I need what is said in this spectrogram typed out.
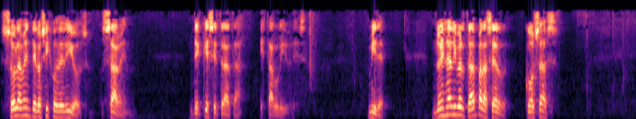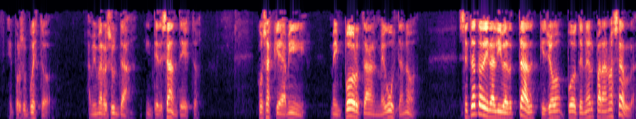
Solamente los hijos de Dios saben de qué se trata estar libres. Mire, no es la libertad para hacer cosas, eh, por supuesto, a mí me resulta interesante esto, cosas que a mí me importan, me gustan, no. Se trata de la libertad que yo puedo tener para no hacerlas.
